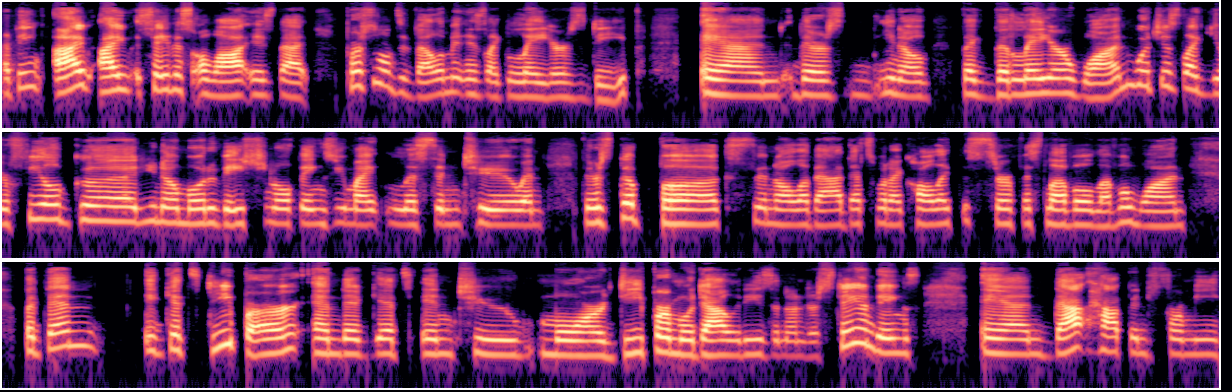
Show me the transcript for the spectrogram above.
I think I I say this a lot is that personal development is like layers deep and there's you know like the layer one which is like your feel good you know motivational things you might listen to and there's the books and all of that. That's what i call like the surface level level one. But then it gets deeper and it gets into more deeper modalities and understandings and that happened for me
